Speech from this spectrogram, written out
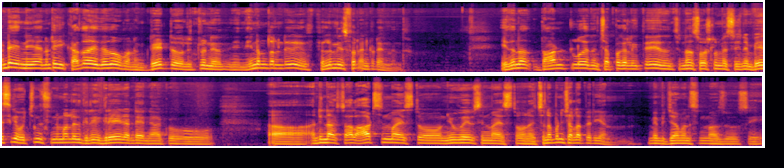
అంటే నే- అంటే ఈ కథ ఇదేదో మనం గ్రేట్ లిటరీ నేను ఫిల్మ్ ఈజ్ ఫర్ ఎంటర్టైన్మెంట్. ఏదైనా దాంట్లో ఏదైనా చెప్పగలిగితే ఏదైనా చిన్న సోషల్ మెసేజ్ నేను బేసిక్గా వచ్చింది సినిమాలో గ్రే గ్రేట్ అంటే నాకు అంటే నాకు చాలా ఆర్ట్ సినిమా ఇష్టం న్యూ వేవ్ సినిమా ఇష్టం. నేను చిన్నప్పటి నుంచి చాలా పెరిగాను. మేబీ జర్మన్ సినిమా చూసి.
